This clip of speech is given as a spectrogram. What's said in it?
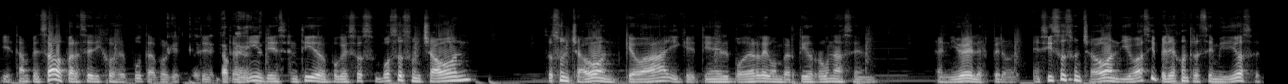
Y están pensados para ser hijos de puta, porque te- también tiene sentido, porque sos, vos sos un chabón, sos un chabón que va y que tiene el poder de convertir runas en, en niveles, pero en sí sos un chabón y vas y peleas contra semidioses.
